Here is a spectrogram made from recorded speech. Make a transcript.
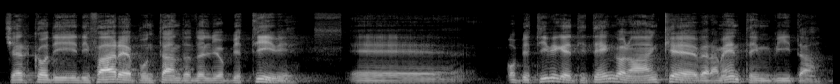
cerco di, di fare puntando degli obiettivi, e obiettivi che ti tengono anche veramente in vita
